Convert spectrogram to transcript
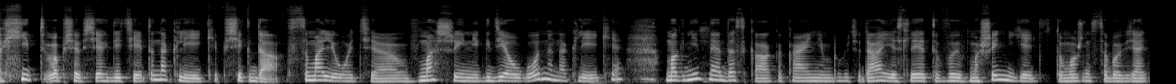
Хит вообще всех детей это наклейки. Всегда. В самолете, в машине, где угодно наклейки. Магнитная доска какая-нибудь, да, если это вы в машине едете, то можно с собой взять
